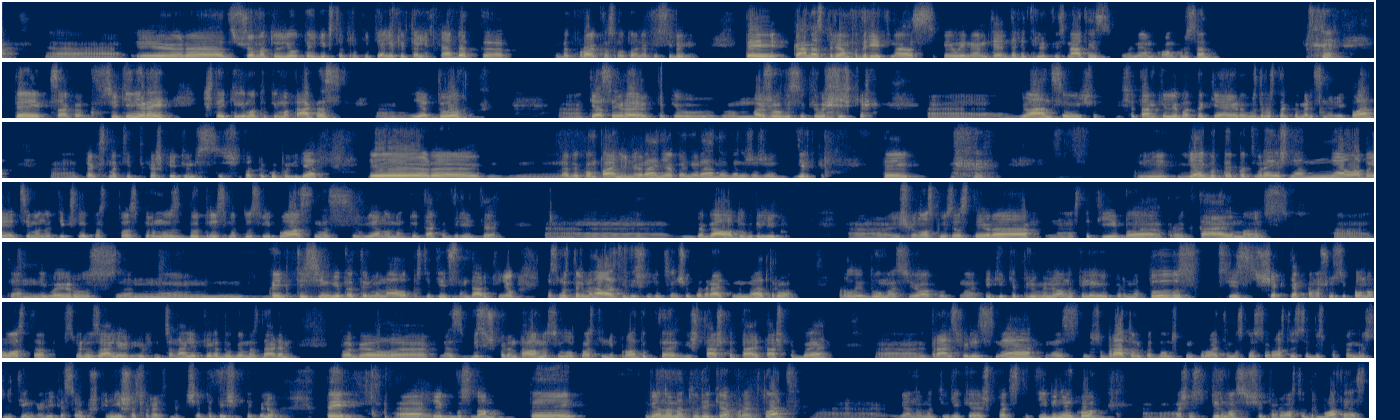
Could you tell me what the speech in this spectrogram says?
Ir šiuo metu jau tai vyksta truputėlį kitą linkmę, bet, bet projektas nuo to nepasibaigė. Tai ką mes turėjom padaryti? Mes, kai laimėjom tenderį 13 metais, laimėjom konkursą, tai sako, sveiki vyrai, štai kilimo tupimo takas, jie du. Tiesa yra tokių mažų visokių, reiškia, niuansų. Šitam kilimo take yra uždrausta komercinė veikla. Teks matyti kažkaip jums šito takų pavydėti. Ir aviakompanijų nėra, nieko nėra, nu, vienu žodžiu, dirbkite. Tai jeigu taip atvirai, aš nelabai ne atsimenu tiksliai pas tuos pirmus 2-3 metus veiklos, nes vienu metu teko daryti be galo daug dalykų. Iš vienos pusės tai yra statyba, projektavimas, ten įvairūs, kaip teisingai tą terminalą pastatyti, standartinių. Pas mus terminalas 20 tūkstančių kvadratinių metrų, pralaidumas jo nu, iki 4 milijonų keliaivių per metus, jis šiek tiek panašus į Kauno uostą, smeriuzalį ir, funkcionaliai, tai yra daugiau mes darėm pagal, mes visiškai orientavomės į laukostinį produktą iš taško A į tašką B transferis ne, nes supratom, kad mums konkuruoti Maskvos uostuose bus pakankamai sudėtinga, reikia savo kažkokią nišą surasti, bet čia apie tai šiek tiek vėliau. Tai jeigu bus įdomu. Tai vienu metu reikėjo projektuoti, vienu metu reikėjo iš pat statybininkų, aš esu pirmas šito uosto darbuotojas,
